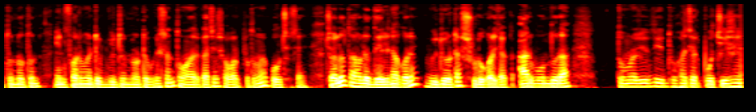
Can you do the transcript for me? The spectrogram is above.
নতুন নতুন ইনফরমেটিভ ভিডিও নোটিফিকেশন তোমাদের কাছে সবার প্রথমে পৌঁছে যায়। চলো তাহলে দেরি না করে ভিডিওটা শুরু করা যাক। আর বন্ধুরা তোমরা যদি দু হাজার পঁচিশে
